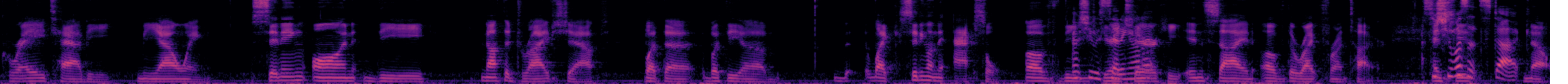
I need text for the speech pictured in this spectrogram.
gray tabby meowing, sitting on the not the drive shaft, but the but the, um, the like sitting on the axle of the Oh, she was Grand sitting on it? Cherokee inside of the right front tire. So And she wasn't stuck. no,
